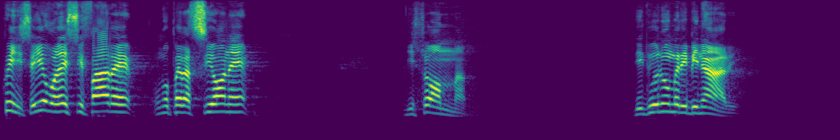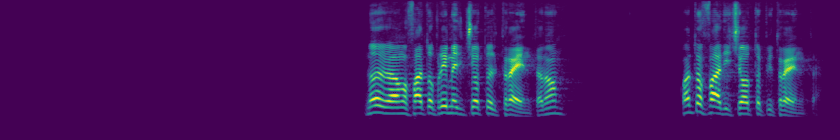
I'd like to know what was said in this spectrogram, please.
Quindi se io volessi fare un'operazione di somma di due numeri binari Noi avevamo fatto prima il 18 e il 30, no? Quanto fa 18 più 30?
